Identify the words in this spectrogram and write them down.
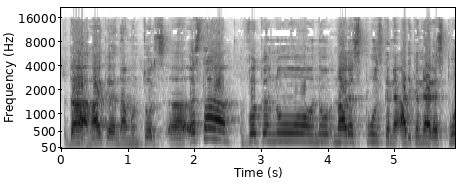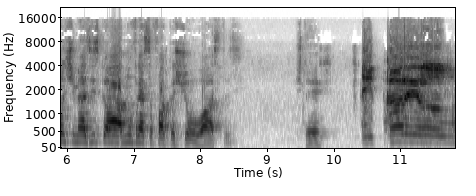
Da, hai că ne-am întors. Ăsta văd că nu, nu n-a răspuns, că mi-a, adică mi-a răspuns și mi-a zis că a, nu vrea să facă show astăzi. Știi? Care uh,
